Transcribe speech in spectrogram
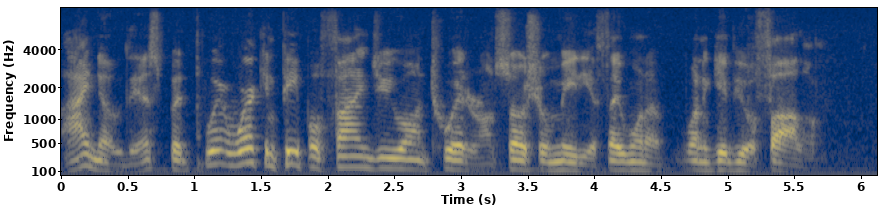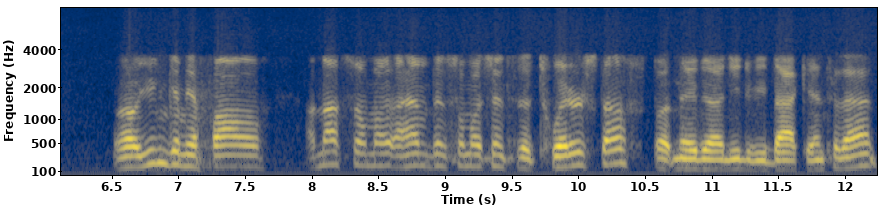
I know this, but where where can people find you on Twitter, on social media, if they want to want to give you a follow? Well, you can give me a follow. I'm not so much. I haven't been so much into the Twitter stuff, but maybe I need to be back into that.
